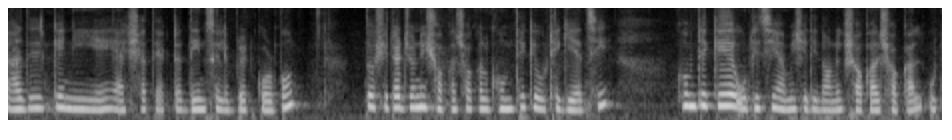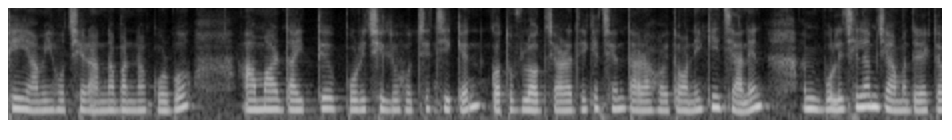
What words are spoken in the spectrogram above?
তাদেরকে নিয়ে একসাথে একটা দিন সেলিব্রেট করব। তো সেটার জন্য সকাল সকাল ঘুম থেকে উঠে গিয়েছি। ঘুম থেকে উঠেছি আমি সেদিন অনেক সকাল সকাল। উঠেই আমি হচ্ছে রান্না বান্না করব। আমার দায়িত্বে পড়েছিল হচ্ছে চিকেন। গত ব্লগ যারা দেখেছেন তারা হয়তো অনেকেই জানেন। আমি বলেছিলাম যে আমাদের একটা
